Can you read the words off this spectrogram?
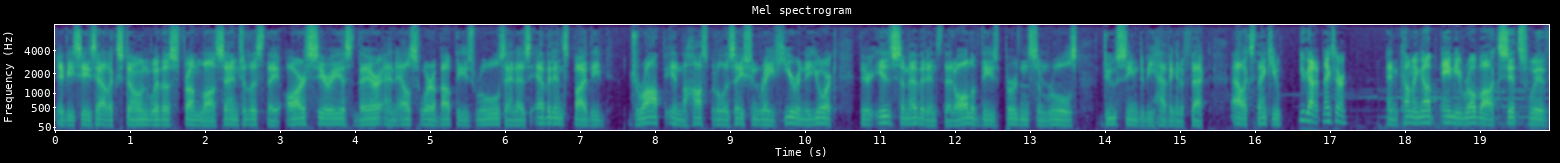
ABC's Alex Stone with us from Los Angeles. They are serious there and elsewhere about these rules, and as evidenced by the drop in the hospitalization rate here in New York, there is some evidence that all of these burdensome rules do seem to be having an effect. Alex, thank you. You got it. Thanks, Aaron. And coming up, Amy Robach sits with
